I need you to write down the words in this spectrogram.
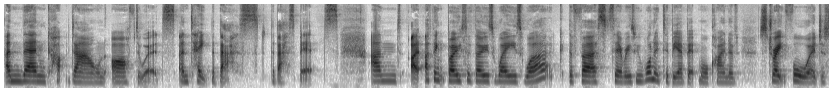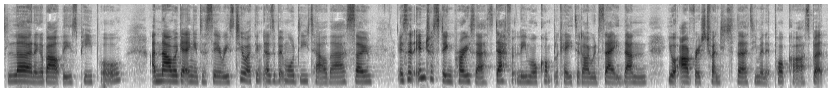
and then cut down afterwards and take the best, the best bits. And I, I, think both of those ways work. The first series, we wanted to be a bit more kind of straightforward, just learning about these people. And now we're getting into series two. I think there's a bit more detail there. So it's an interesting process, definitely more complicated, I would say, than your average 20 to 30 minute podcast. But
